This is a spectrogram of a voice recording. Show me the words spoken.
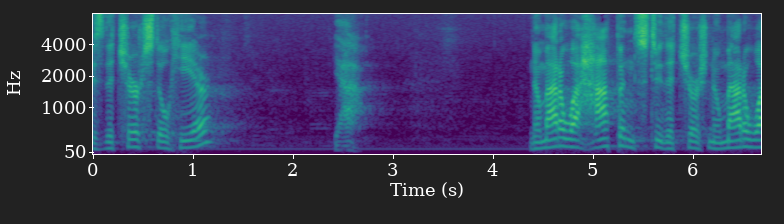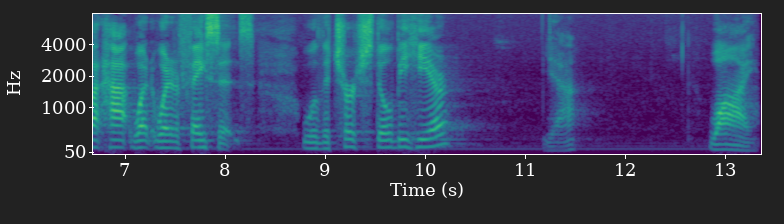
is the church still here? Yeah. No matter what happens to the church, no matter what, ha- what, what it faces, will the church still be here? Yeah. Why?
